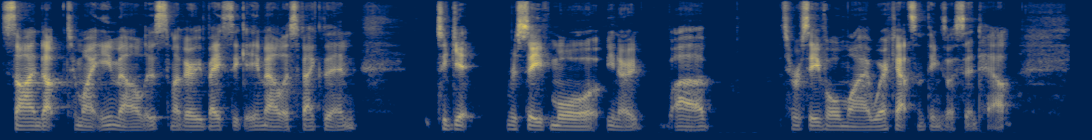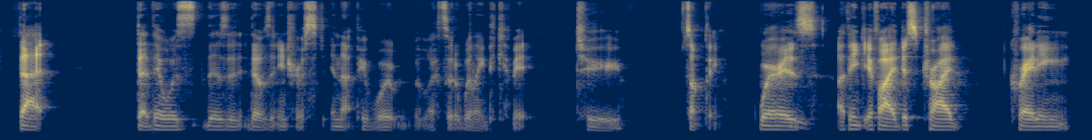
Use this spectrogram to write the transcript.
signed up to my email list my very basic email list back then to get receive more you know uh to receive all my workouts and things i sent out that that there was there's a, there was an interest in that people were like sort of willing to commit to something. Whereas I think if I just tried creating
